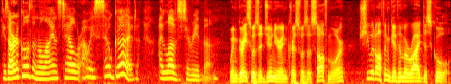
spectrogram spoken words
His articles in the Lion's Tail were always so good. I loved to read them. When Grace was a junior and Chris was a sophomore, she would often give him a ride to school.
